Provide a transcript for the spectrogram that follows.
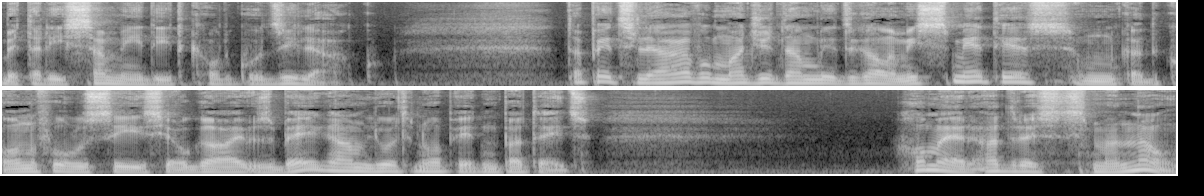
bet arī samīdīt kaut ko dziļāku. Tāpēc ļāvu Maģidam līdz galam izsmieties, un, kad konfūzijas jau gāja uz beigām, ļoti nopietni pateicu: Homēra adreses man nav.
